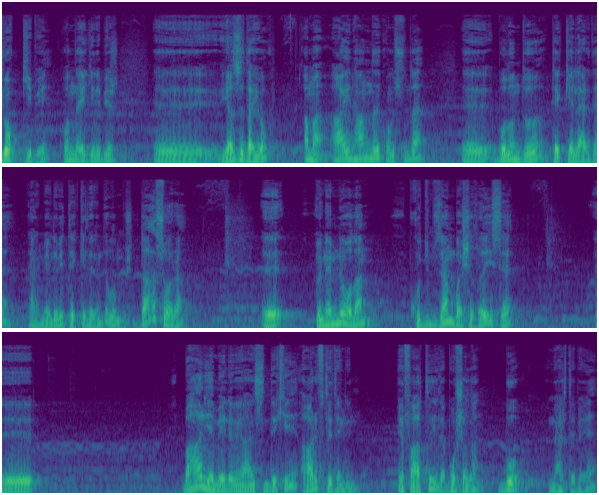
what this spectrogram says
yok gibi. Onunla ilgili bir e, yazı da yok. Ama ayinhanlığı konusunda e, bulunduğu tekkelerde yani Mevlevi tekkelerinde bulmuş. Daha sonra e, önemli olan Kudüs'den başılığı ise e, Bahariye Mevlevihanesi'ndeki Arif dedenin vefatıyla boşalan bu mertebeye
